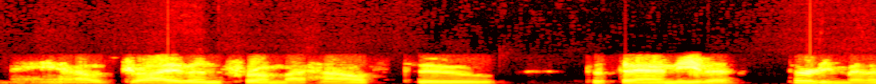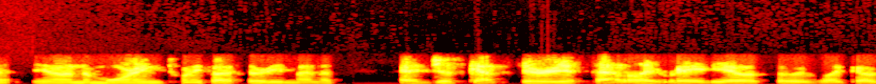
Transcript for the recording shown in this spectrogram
Man, I was driving from my house to to Santa Anita, thirty minutes, you know, in the morning, 25, 30 minutes I just got Sirius satellite radio, so it was like a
